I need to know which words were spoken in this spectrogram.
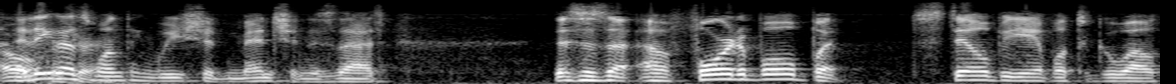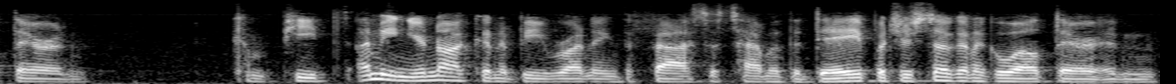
Oh, I think that's sure. one thing we should mention is that this is a, affordable, but still be able to go out there and compete. I mean, you're not going to be running the fastest time of the day, but you're still going to go out there and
